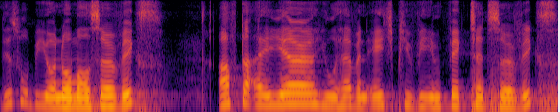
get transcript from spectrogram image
This will be your normal cervix. After a year, you will have an HPV infected cervix.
